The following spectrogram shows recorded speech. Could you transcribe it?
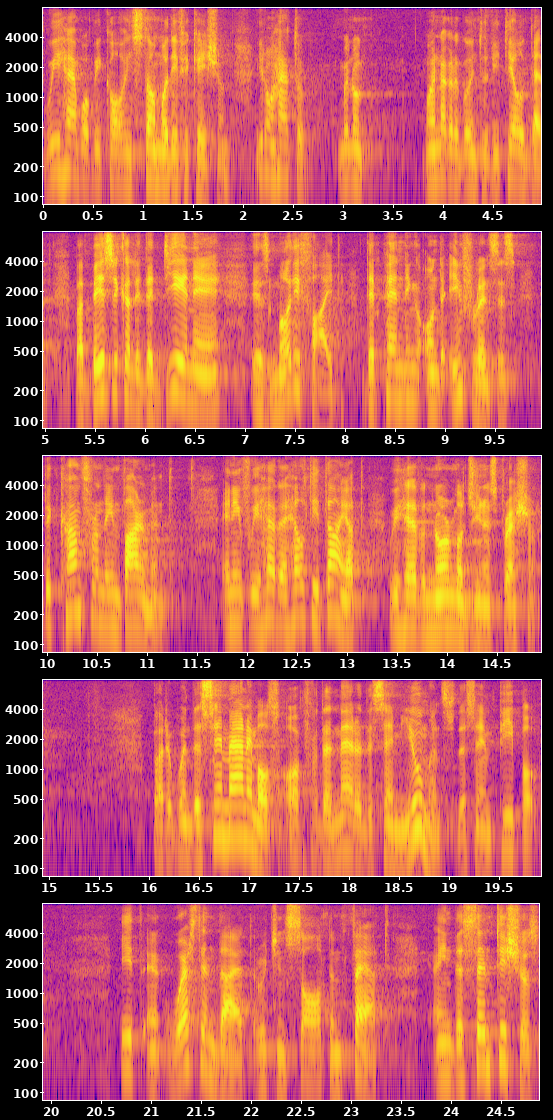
we have what we call histone modification. You don't have to we don't, we're not going to go into detail that, but basically the DNA is modified depending on the influences that come from the environment. And if we have a healthy diet, we have a normal gene expression. But when the same animals, or for that matter, the same humans, the same people, eat a Western diet rich in salt and fat, in the same tissues,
